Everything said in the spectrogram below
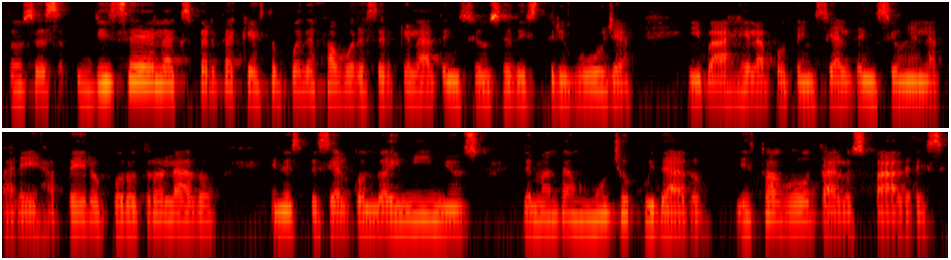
Entonces, dice la experta que esto puede favorecer que la atención se distribuya y baje la potencial tensión en la pareja, pero por otro lado, en especial cuando hay niños, demandan mucho cuidado y esto agota a los padres.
